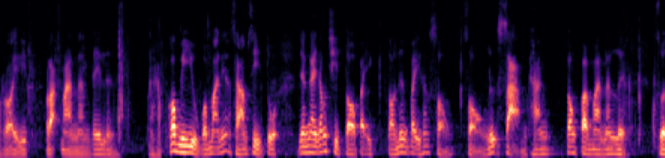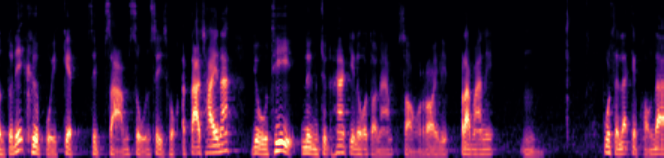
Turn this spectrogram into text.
200 ลิตร ประมาณนั้นได้เลยนะครับก็มีอยู่ประมาณนี้สามสี่ตัว ยังไงต้องฉีดต่อไปอีกต่อเนื่องไปอีกสัก2 2หรือ 3 ครั้งต้องประมาณนั้นเลย ส่วนตัวนี้คือปุ๋ยเกต13046 อัตราใช้นะ อยู่ที่ 1.5 กิโลต่อน้ำ200 ลิตร ประมาณนี้พูดเสร็จแล้วเก็บของได้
